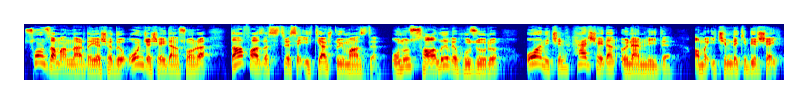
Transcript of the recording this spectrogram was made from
son zamanlarda yaşadığı onca şeyden sonra daha fazla strese ihtiyaç duymazdı. Onun sağlığı ve huzuru o an için her şeyden önemliydi. Ama içimdeki bir şey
